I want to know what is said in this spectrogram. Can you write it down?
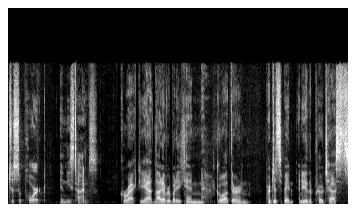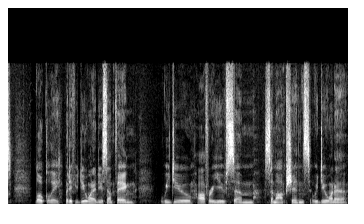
to support in these times? Correct. Yeah, not everybody can go out there and participate in any of the protests locally, but if you do want to do something, we do offer you some some options. We do want to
